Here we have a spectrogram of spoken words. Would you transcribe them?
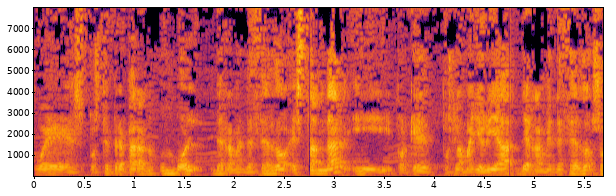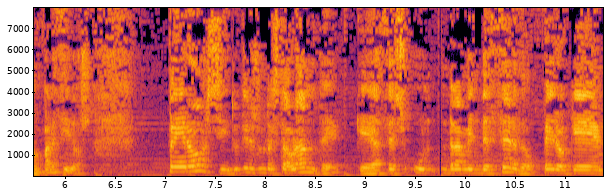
pues, pues te preparan un bol de ramen de cerdo estándar y porque pues la mayoría de ramen de cerdo son parecidos. Pero si tú tienes un restaurante que haces un ramen de cerdo, pero que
